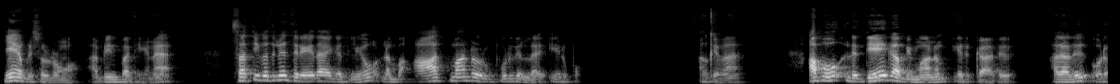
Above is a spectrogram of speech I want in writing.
ஏன் அப்படி சொல்றோம் அப்படின்னு பார்த்தீங்கன்னா சத்தியுகத்திலையும் திரைதாயகத்திலையும் நம்ம ஆத்மான்ற ஒரு புரிதலில் இருப்போம். ஓகேவா அப்போ இந்த தேக அபிமானம் இருக்காது. அதாவது ஒரு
